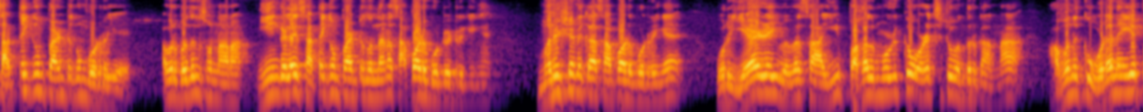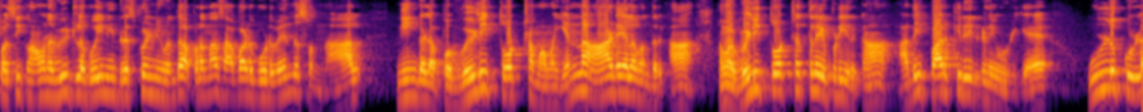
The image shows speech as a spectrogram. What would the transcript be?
சட்டைக்கும் பேண்ட்டுக்கும் போடுறியே. அவர் பதில் சொன்னாராம் நீங்களே சட்டைக்கும் பேண்ட்டுக்கும் தானே சாப்பாடு போட்டுட்டு இருக்கீங்க? மனுஷனுக்கா சாப்பாடு போடுறீங்க? ஒரு ஏழை விவசாயி பகல் முழுக்க உழைச்சிட்டு வந்திருக்கான்னா அவனுக்கு உடனேயே பசிக்கும். அவனை வீட்டில் போய் நீ ட்ரெஸ் பண்ணி வந்து அப்புறம் தான் சாப்பாடு போடுவேன்னு சொன்னால் நீங்கள் அப்போ வெளி தோற்றம் அவன் என்ன ஆடையில வந்திருக்கான் அவன் வெளி தோற்றத்துல எப்படி இருக்கான் அதை பார்க்கிறீர்களே ஒழிய உள்ளுக்குள்ள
